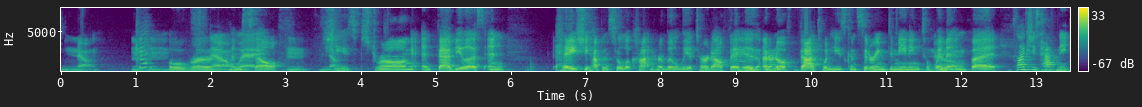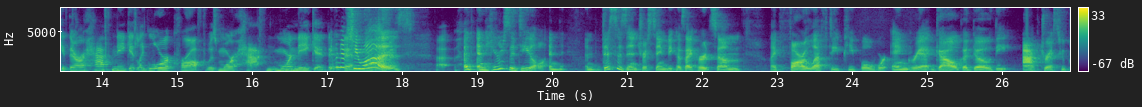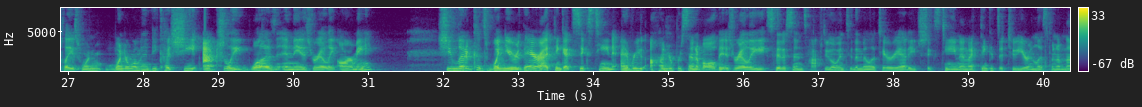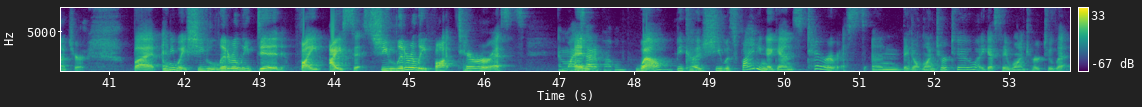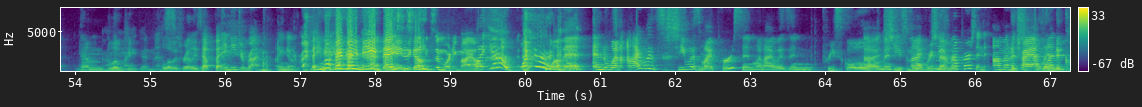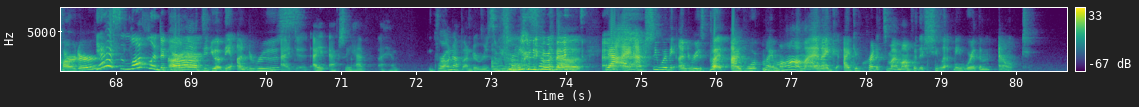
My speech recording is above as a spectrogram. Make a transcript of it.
No. Mm-mm. over No himself. Mm, no. She's strong and fabulous, and hey, she happens to look hot in her little leotard outfit. Is I don't know if that's what he's considering demeaning to women, but It's like she's half naked. There are half naked. Like Laura Croft was more half, more naked. even if she Wonder Woman. was, and, and here's the deal, and and this is interesting because I heard some like far lefty people were angry at Gal Gadot, the actress who plays Wonder Woman, because she actually was in the Israeli army. She literally, because when you're there, I think at 16, every 100% of all the Israeli citizens have to go into the military at age 16, and I think it's a two year enlistment, I'm not sure. But anyway, she literally did fight ISIS. She literally fought terrorists And why is that a problem? Well, because she was fighting against terrorists, and they don't want her to. I guess they want her to let them Oh blow my peop- goodness. blow Israelis up. But They need to run. They I need know. to run. They need- they need- they need to go. needs a morning mile. But yeah, Wonder Woman. and when I was, she was my person when I was in preschool, Uh, elementary she's school. my remember? she's my person. I'm on a triathlon. Lynda Carter. Yes, love Lynda Carter. Oh, did you have the underoos? I did. I actually have. I have grown up underoos Oh, Wonder some of Woman. those. Yeah, I actually wear the underoos, but I wore my mom, and I, I give credit to my mom for this. She let me wear them out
